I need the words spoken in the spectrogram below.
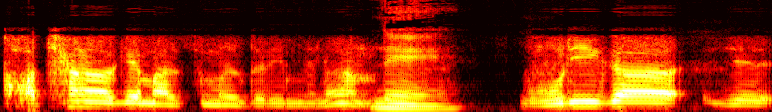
거창하게 말씀을 드리면은, 네. 우리가 이제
